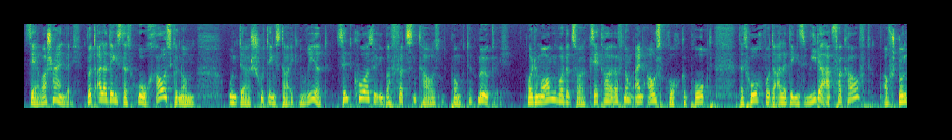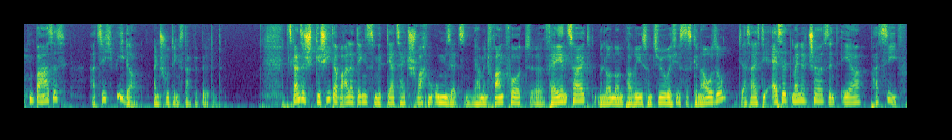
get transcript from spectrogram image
sehr wahrscheinlich. Wird allerdings das Hoch rausgenommen und der Shooting Star ignoriert, sind Kurse über 14.000 Punkte möglich. Heute Morgen wurde zur Xetra-Eröffnung ein Ausbruch geprobt. Das Hoch wurde allerdings wieder abverkauft. Auf Stundenbasis hat sich wieder ein Shooting Star gebildet. Das Ganze geschieht aber allerdings mit derzeit schwachen Umsätzen. Wir haben in Frankfurt äh, Ferienzeit, in London, Paris und Zürich ist es genauso. Das heißt, die Asset Manager sind eher passiv.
